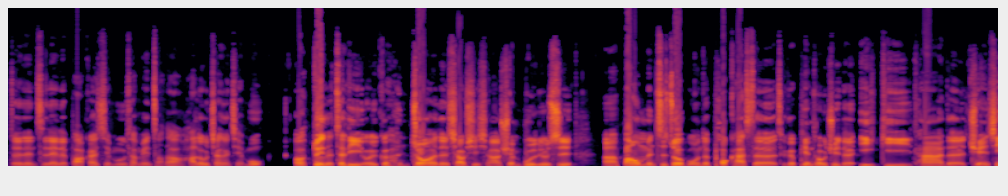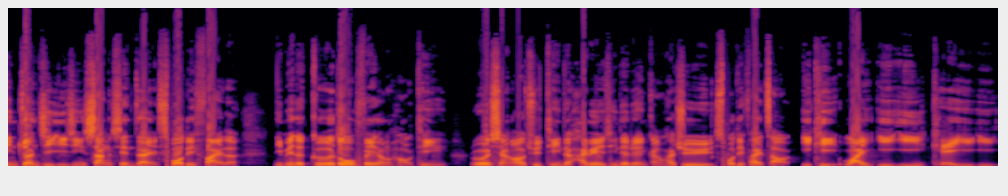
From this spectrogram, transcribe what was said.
等等之类的 Podcast 节目上面找到 Hello 这样的节目。哦，对了，这里有一个很重要的消息想要宣布的，就是呃，帮我们制作我们的 Podcast 的这个片头曲的 Iggy，他的全新专辑已经上线在 Spotify 了，里面的歌都非常好听。如果想要去听的，还没有听的人，赶快去 Spotify 找 Iggy Y E E K E E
